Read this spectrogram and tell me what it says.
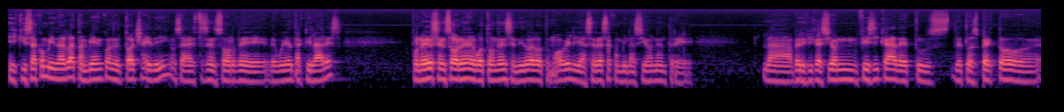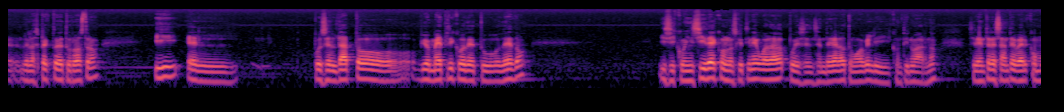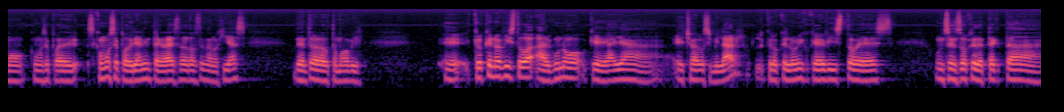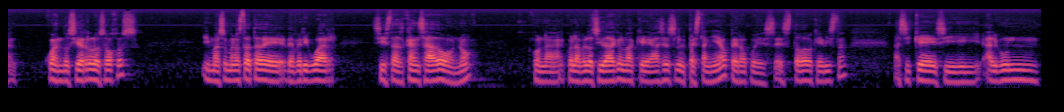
Y quizá combinarla también con el Touch ID, o sea, este sensor de, de huellas dactilares. Poner el sensor en el botón de encendido del automóvil y hacer esa combinación entre la verificación física de, tus, de tu aspecto, del aspecto de tu rostro y el, pues el dato biométrico de tu dedo. Y si coincide con los que tiene guardado, pues encender el automóvil y continuar, ¿no? Sería interesante ver cómo, cómo, se, puede, cómo se podrían integrar estas dos tecnologías dentro del automóvil. Eh, creo que no he visto a alguno que haya hecho algo similar. Creo que lo único que he visto es un sensor que detecta cuando cierra los ojos y más o menos trata de, averiguar si estás cansado o no con la, con la, velocidad con la que haces el pestañeo, pero pues es todo lo que he visto. Así que si algún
